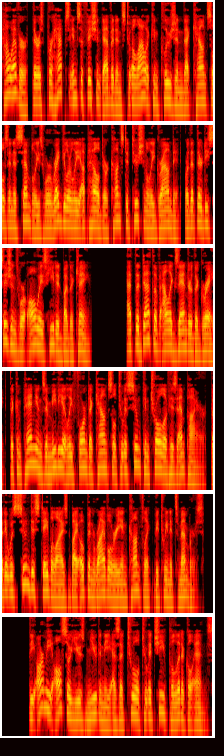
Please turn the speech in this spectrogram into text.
However, there is perhaps insufficient evidence to allow a conclusion that councils and assemblies were regularly upheld or constitutionally grounded, or that their decisions were always heeded by the king. At the death of Alexander the Great, the companions immediately formed a council to assume control of his empire, but it was soon destabilized by open rivalry and conflict between its members. The army also used mutiny as a tool to achieve political ends.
